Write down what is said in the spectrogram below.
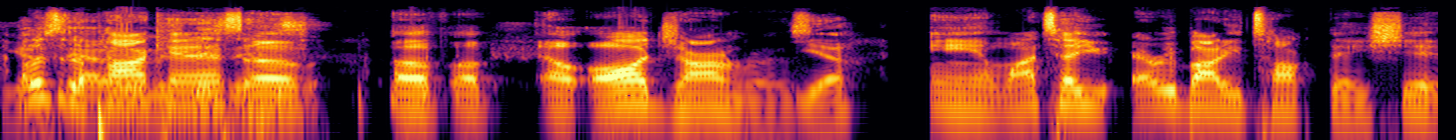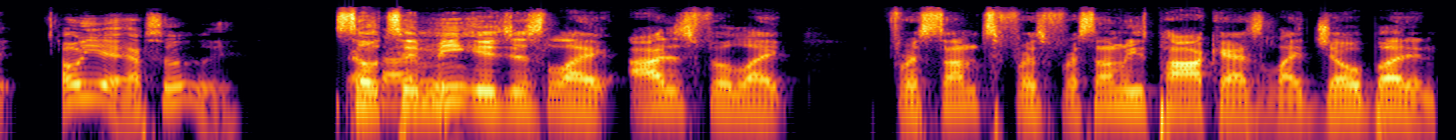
I listen to podcasts of, of of of all genres. yeah. And when I tell you, everybody talk they shit. Oh yeah, absolutely. So That's how to it me, is. it's just like I just feel like for some for for some of these podcasts, like Joe Budden,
